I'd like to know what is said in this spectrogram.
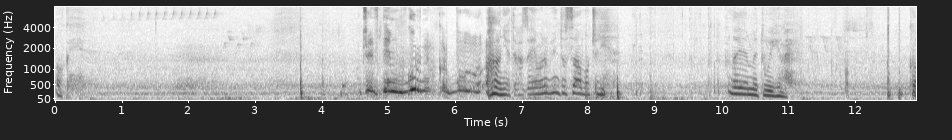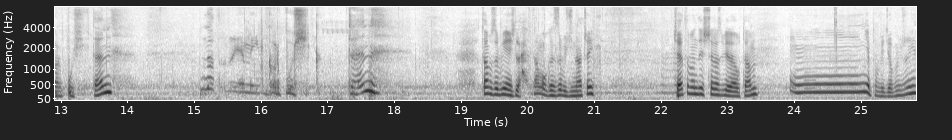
Ok. Czy w tym górnym korpusie. A nie, teraz dajemy robimy to samo, czyli dajemy tu im korpusik ten. No to dajemy im korpusik ten. Tam zrobiłem źle. Tam mogłem zrobić inaczej. Czy ja to będę jeszcze raz zbierał tam? Nie powiedziałbym, że nie.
